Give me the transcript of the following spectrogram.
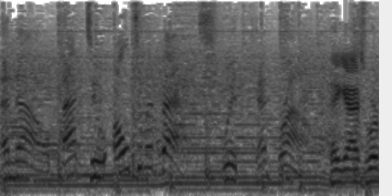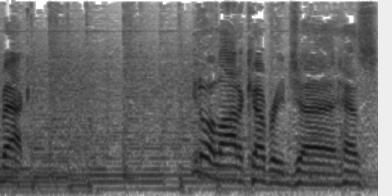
And now back to Ultimate Bass with Kent Brown. Hey guys, we're back. You know, a lot of coverage uh, has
